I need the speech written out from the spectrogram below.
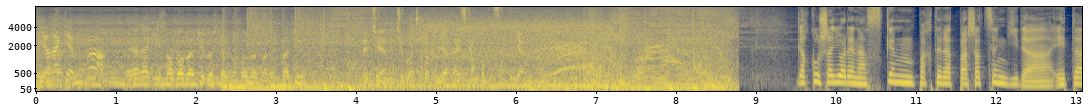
Il y en a qui aiment pas. Il y en a qui sont pas battus parce qu'elles n'ont pas besoin d'être battues. Etxean etxeko txarokila eta ez kanpoko zapila. Garko saioaren azken parterat pasatzen gira eta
